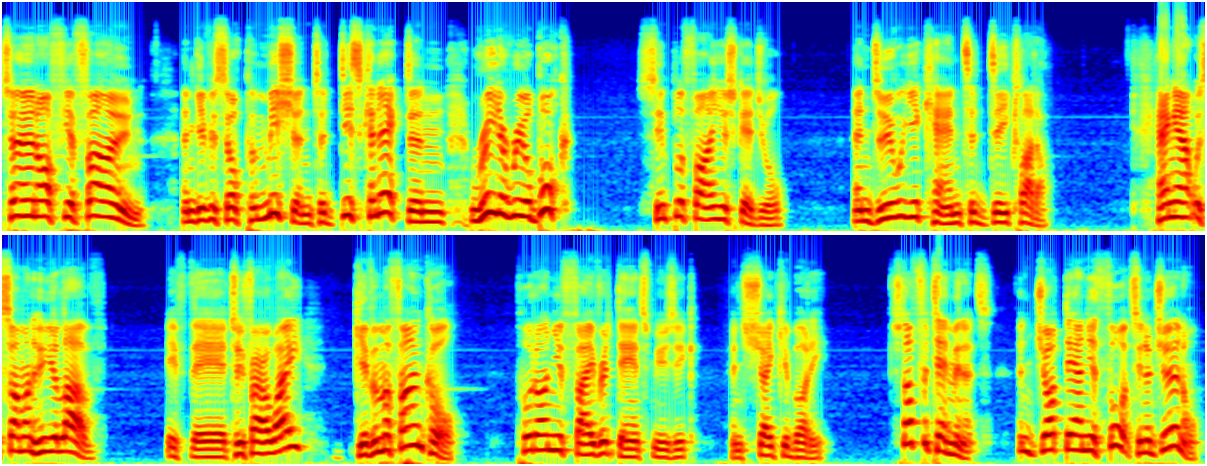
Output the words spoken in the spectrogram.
Turn off your phone and give yourself permission to disconnect and read a real book. Simplify your schedule and do what you can to declutter. Hang out with someone who you love. If they're too far away, give them a phone call. Put on your favourite dance music and shake your body. Stop for 10 minutes and jot down your thoughts in a journal.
